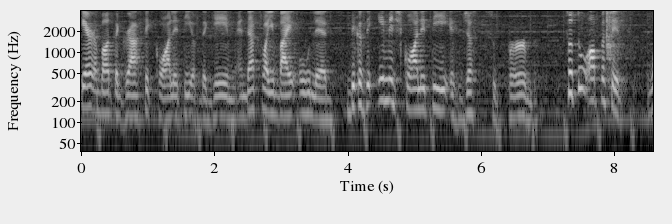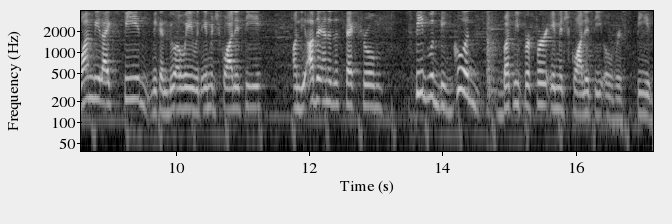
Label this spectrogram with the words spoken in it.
care about the graphic quality of the game and that's why you buy OLED because the image quality is just superb. So two opposites. One, we like speed, we can do away with image quality. On the other end of the spectrum, Speed would be good, but we prefer image quality over speed.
